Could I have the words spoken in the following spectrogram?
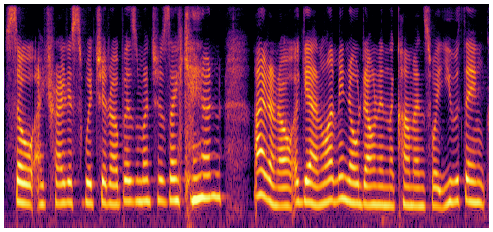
So I try to switch it up as much as I can. I don't know. Again, let me know down in the comments what you think.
